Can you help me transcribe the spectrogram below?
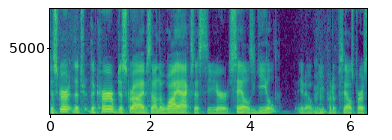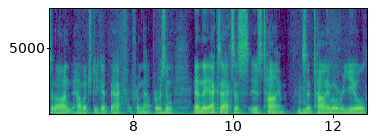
Descur- the, the curve describes on the y-axis your sales yield. You know, you mm-hmm. put a salesperson on, how much do you get back f- from that mm-hmm. person? And the x-axis is time. Mm-hmm. So time over yield,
